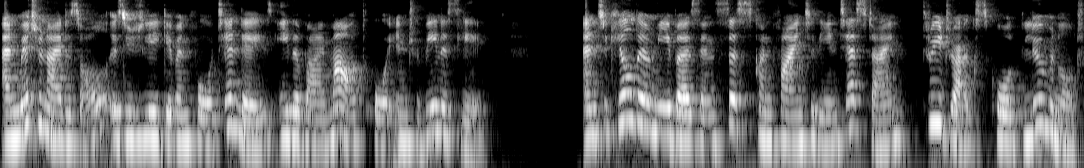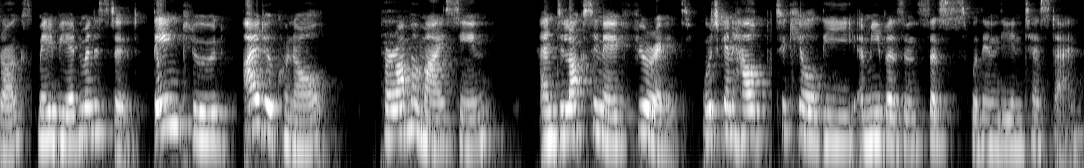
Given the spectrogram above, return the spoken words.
and metronidazole is usually given for 10 days either by mouth or intravenously. And to kill the amoebas and cysts confined to the intestine, three drugs called luminal drugs may be administered. They include iodoquinol, paromomycin, and diloxanide furoate, which can help to kill the amoebas and cysts within the intestine.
